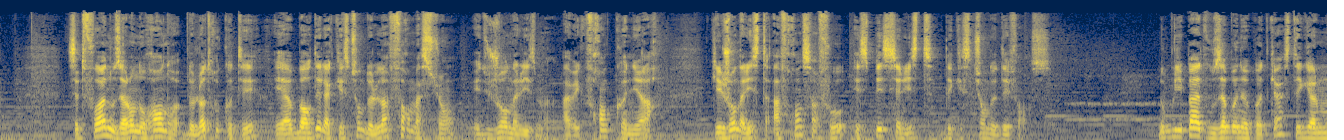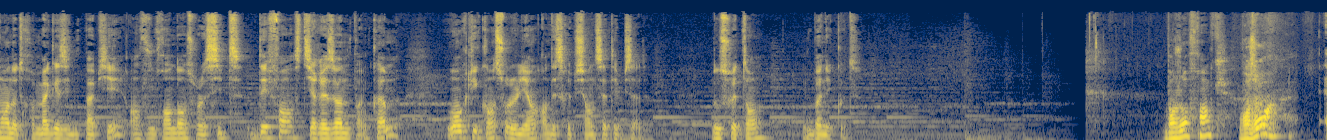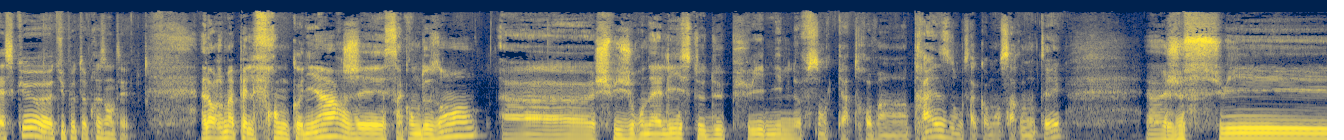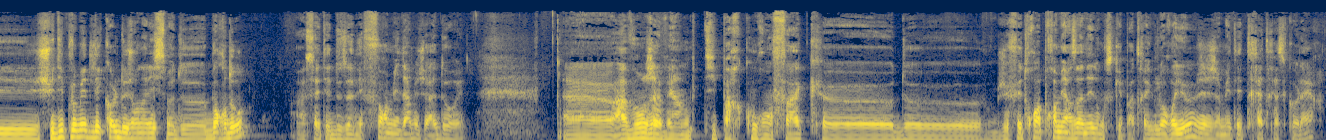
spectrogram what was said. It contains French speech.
Cette fois, nous allons nous rendre de l'autre côté et aborder la question de l'information et du journalisme avec Franck Cognard, qui est journaliste à France Info et spécialiste des questions de défense. N'oubliez pas de vous abonner au podcast, également à notre magazine papier, en vous rendant sur le site défense-zone.com ou en cliquant sur le lien en description de cet épisode. Nous souhaitons une bonne écoute. Bonjour Franck, Bonjour. est-ce que tu peux te présenter? Alors, je m'appelle Franck Cognard, j'ai 52 ans. Euh, je suis journaliste depuis 1993, donc ça commence à remonter. Euh, je, suis, je suis diplômé de l'école de journalisme de Bordeaux. Euh, ça a été deux années formidables, j'ai adoré. Euh, avant, j'avais un petit parcours en fac euh, de. J'ai fait trois premières années, donc ce qui n'est pas très glorieux. J'ai jamais été très très scolaire.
